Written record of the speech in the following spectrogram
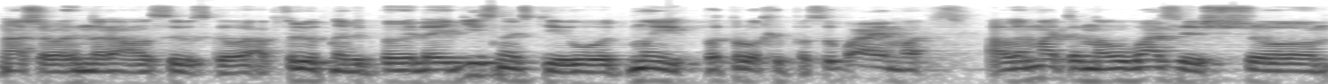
нашого генерала Сивського абсолютно відповідає дійсності. От ми їх потрохи посуваємо, але майте на увазі, що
